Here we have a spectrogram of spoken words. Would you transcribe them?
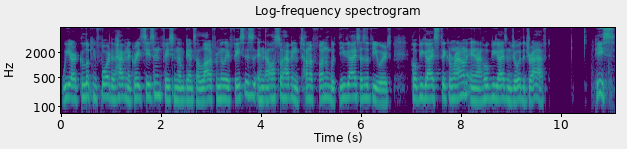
We are looking forward to having a great season, facing them against a lot of familiar faces, and also having a ton of fun with you guys as the viewers. Hope you guys stick around, and I hope you guys enjoy the draft. Peace.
